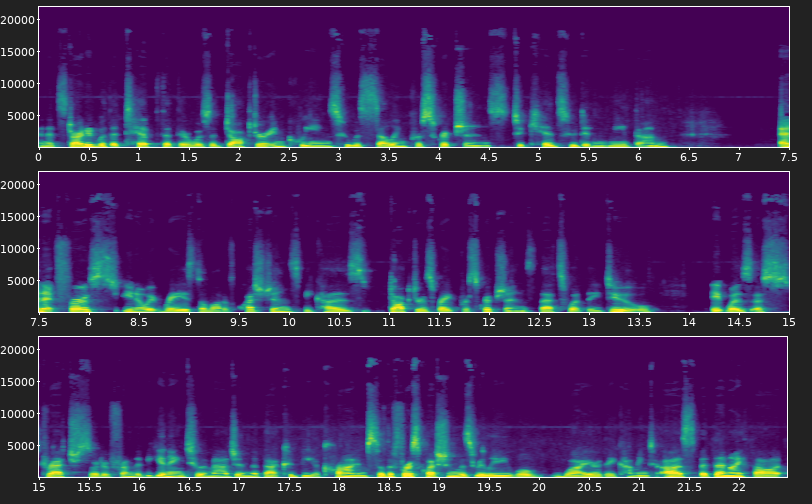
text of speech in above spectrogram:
and it started with a tip that there was a doctor in Queens who was selling prescriptions to kids who didn't need them. And at first, you know, it raised a lot of questions because doctors write prescriptions, that's what they do. It was a stretch, sort of from the beginning, to imagine that that could be a crime. So the first question was really, well, why are they coming to us? But then I thought,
